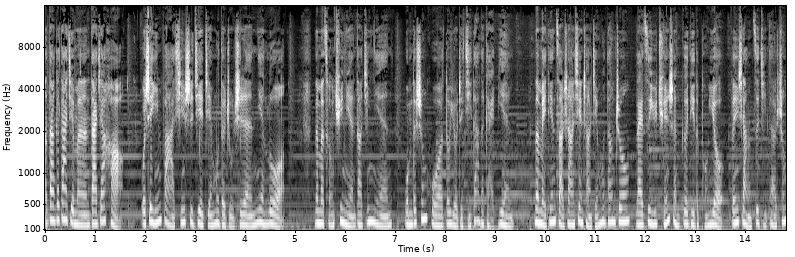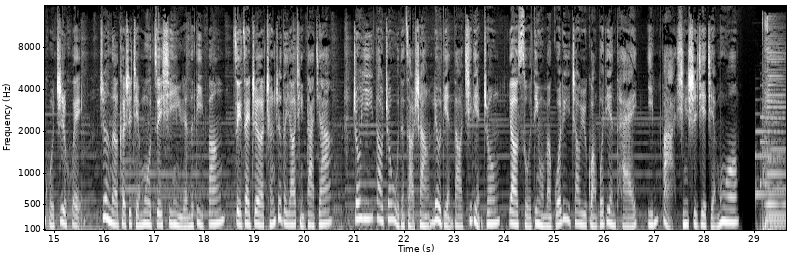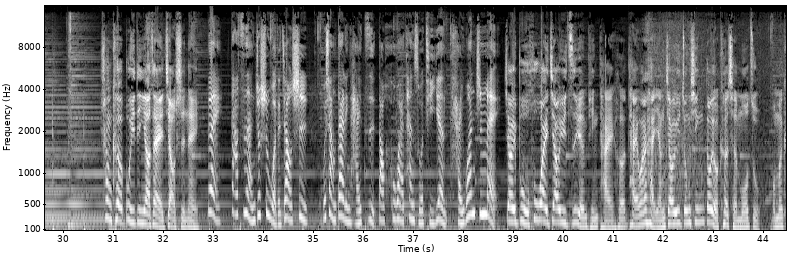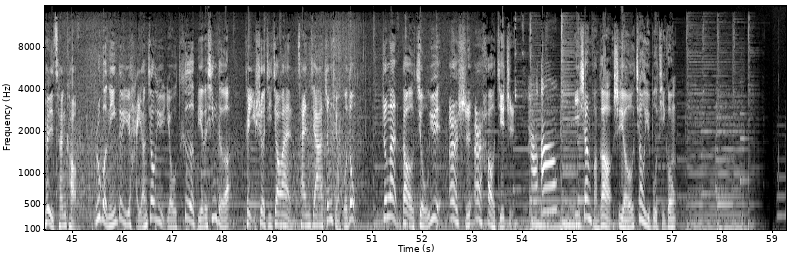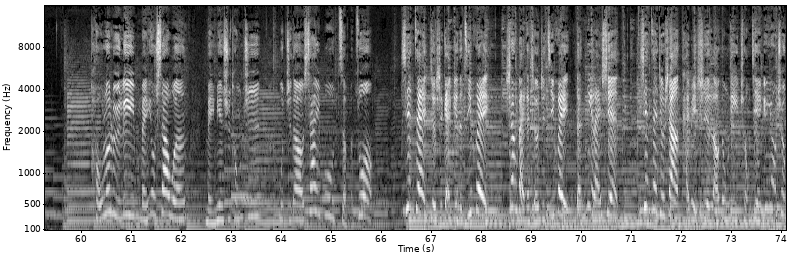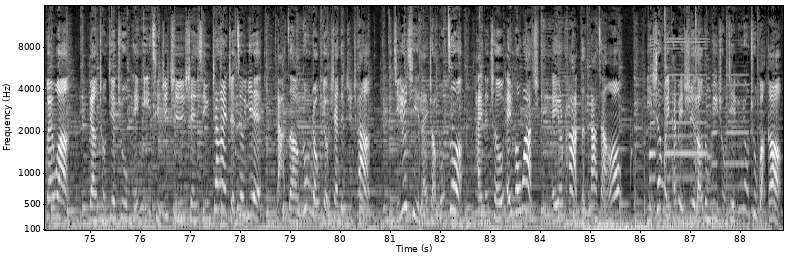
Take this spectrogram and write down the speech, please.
大哥大姐们，大家好，我是银法新世界节目的主持人念洛。那么从去年到今年，我们的生活都有着极大的改变。那每天早上现场节目当中，来自于全省各地的朋友分享自己的生活智慧，这呢可是节目最吸引人的地方。所以在这诚挚的邀请大家，周一到周五的早上六点到七点钟，要锁定我们国立教育广播电台《银法新世界》节目哦。上课不一定要在教室内，对，大自然就是我的教室。我想带领孩子到户外探索，体验台湾之美。教育部户外教育资源平台和台湾海洋教育中心都有课程模组，我们可以参考。如果您对于海洋教育有特别的心得，可以设计教案参加征选活动。征案到九月二十二号截止。好哦。以上广告是由教育部提供。下文，没面试通知。不知道下一步怎么做，现在就是改变的机会，上百个求职机会等你来选。现在就上台北市劳动力重建运用处官网，让重建处陪你一起支持身心障碍者就业，打造共融友善的职场。即日起来找工作，还能抽 Apple Watch、AirPod 等大奖哦。以上为台北市劳动力重建运用处广告。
